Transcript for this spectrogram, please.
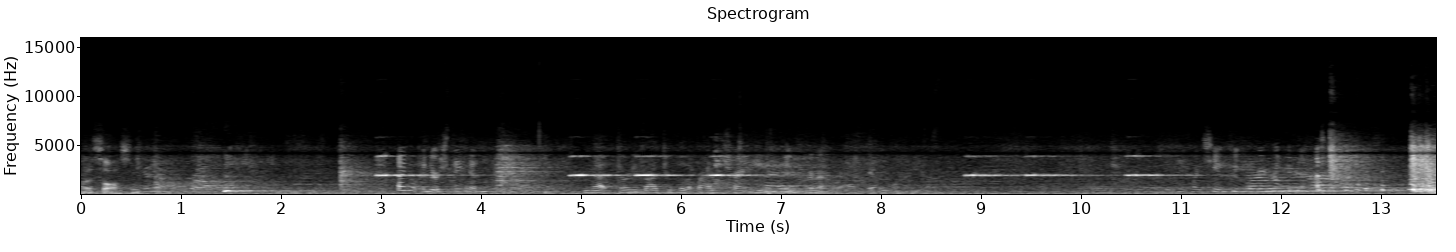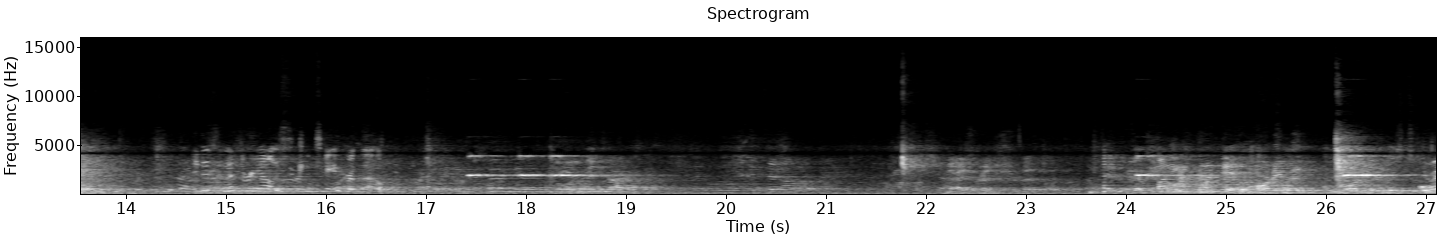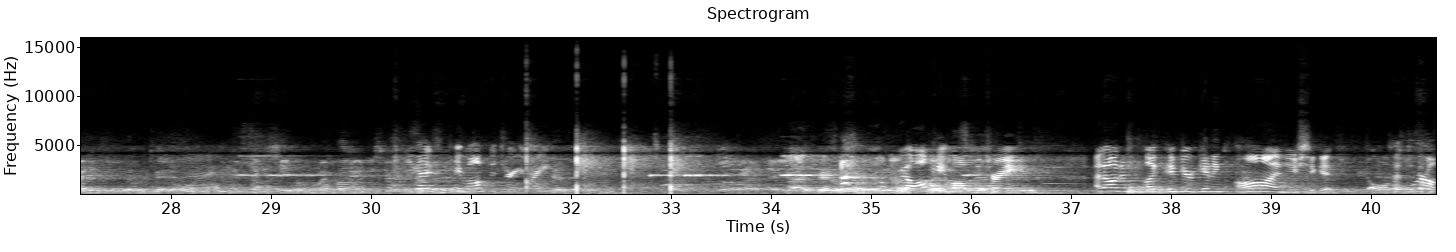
That's awesome. I don't understand. We got 35 people that ride So funny. Good morning, Min- good morning, Mr. Committee. You guys came off the train, right? We all came off the train. I don't understand. Like, if you're getting on, you should get all Because this. we're on.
